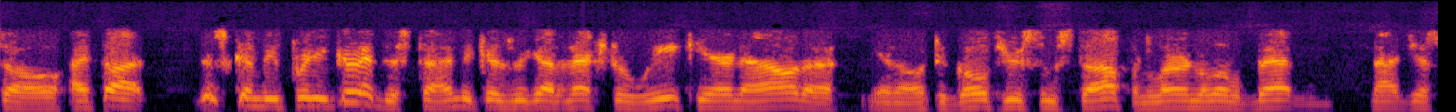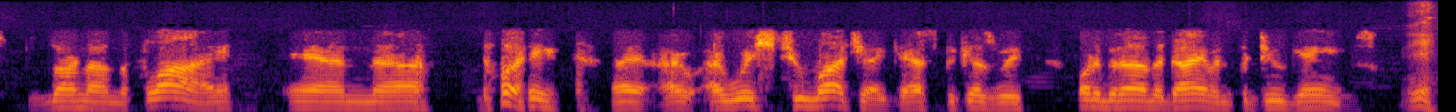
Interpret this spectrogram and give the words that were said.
So I thought this is going to be pretty good this time because we got an extra week here now to you know to go through some stuff and learn a little bit, and not just learn on the fly. And uh, boy, I, I, I wish too much, I guess, because we've only been on the diamond for two games.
